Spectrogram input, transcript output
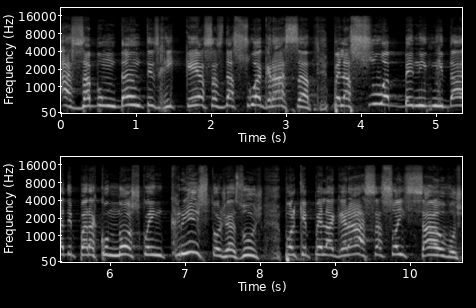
as abundantes riquezas da sua graça, pela sua benignidade para conosco em Cristo Jesus, porque pela graça sois salvos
